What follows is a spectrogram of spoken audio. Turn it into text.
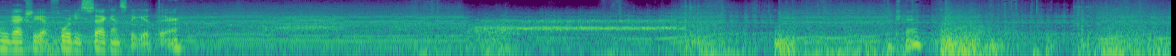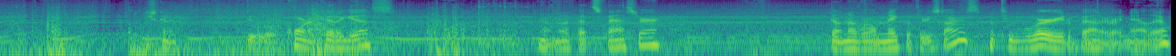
We've actually got 40 seconds to get there. Okay. Just gonna do a little corner cut, I guess. I don't know if that's faster. Don't know if gonna make the three stars. Not too worried about it right now, though.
